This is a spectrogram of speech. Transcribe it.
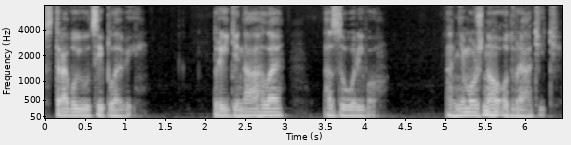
stravujúci plevy. Príde náhle a zúrivo. A nemožno ho odvrátiť.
